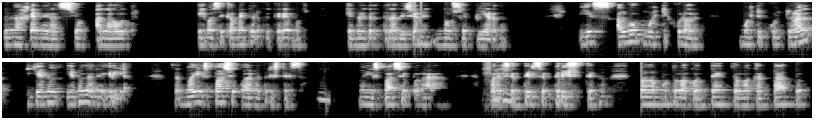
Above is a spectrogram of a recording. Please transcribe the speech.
de una generación a la otra. Es básicamente lo que queremos, que nuestras tradiciones no se pierdan. Y es algo multicultural, multicultural y lleno, lleno de alegría. no hay espacio para la tristeza, mm. no hay espacio para, para sentirse triste, ¿no? Todo el mundo va contento, va cantando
